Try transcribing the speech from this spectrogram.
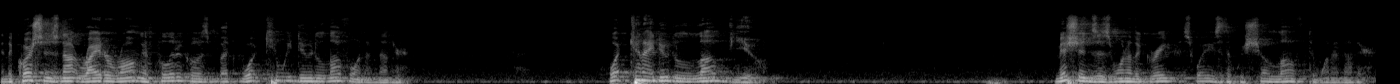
And the question is not right or wrong as political is, but what can we do to love one another? What can I do to love you? Missions is one of the greatest ways that we show love to one another.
